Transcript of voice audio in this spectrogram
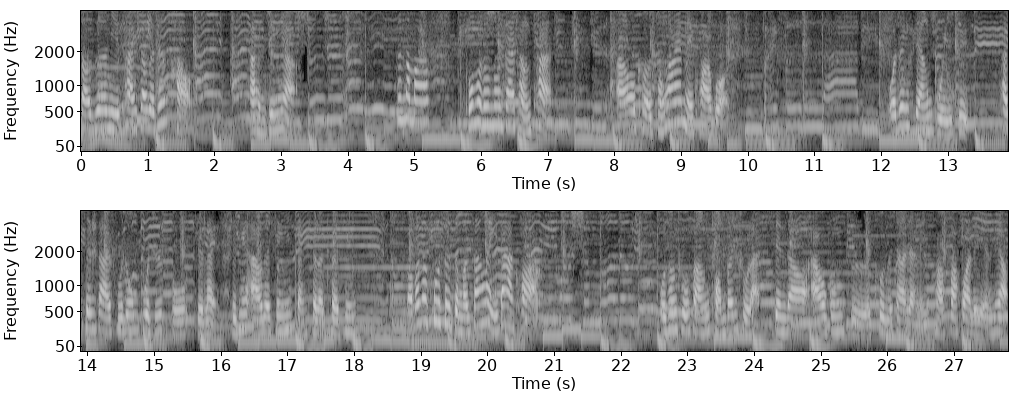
嫂子，你菜烧的真好。”她很惊讶：“真的吗？普普通通家常菜，L 可从来没夸过。”我正想补一句。他身在福中不知福之类，只听 L 的声音响彻了客厅。宝宝的裤子怎么脏了一大块儿？我从厨房狂奔出来，见到 L 公子裤子上染了一块画画的颜料。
